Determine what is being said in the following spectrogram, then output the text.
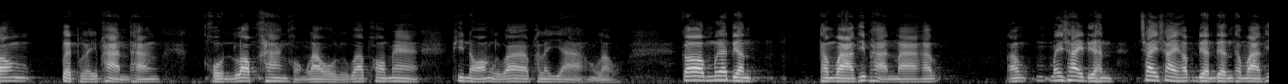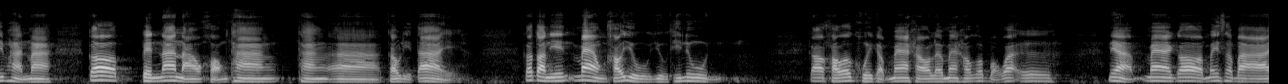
ต้องเปิดเผยผ่านทางคนรอบข้างของเรา หรือว่าพ่อแม่พี่น้องหรือว่าภรรยาของเรา ก็เมื่อเดือน ธันวาที่ผ่านมาครับเอาไม่ใช่เดือนใช่ใช่ครับเดือนเดือนธันวาที่ผ่านมา ก็เป็นหน้าหนาวของทางทางเกาหลีใต้ ก็ตอนนี้แม่ของเขาอยู่อยู่ที่นู่น ก็เขาก็คุยกับแม่เขาแล้วแม่เขาก็บอกว่า เออ เนี่ยแม่ก็ไม่สบาย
